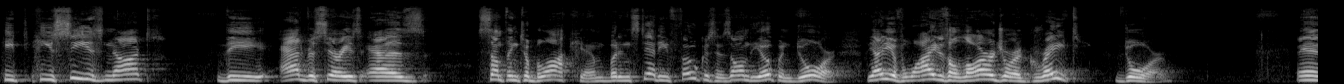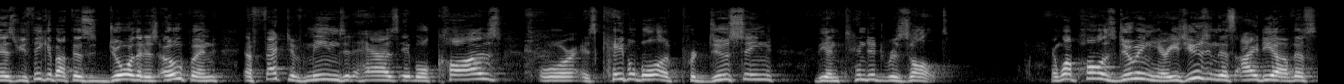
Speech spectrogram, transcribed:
he, he sees not the adversaries as something to block him, but instead he focuses on the open door. The idea of wide is a large or a great door. And as you think about this door that is open, effective means it has, it will cause or is capable of producing the intended result. And what Paul is doing here, he's using this idea of this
